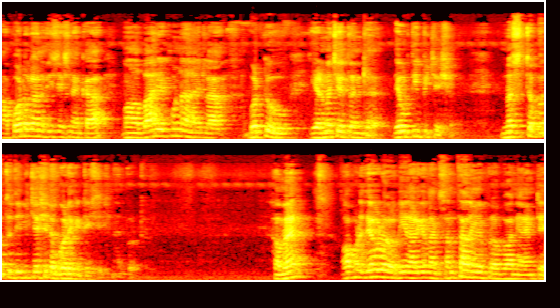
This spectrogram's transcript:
ఆ ఫోటోలో తీసేసినాక మా భార్య కూడా ఇట్లా బొట్టు ఎడమ చేతితో ఇట్లా దేవుడు తీపిచ్చేసాడు. నష్ట పొత్తు తీపిచ్చేసి ఇట్లా గోడ కట్టేసేసిన బొట్టు. హమే అప్పుడు దేవుడు నేను అడిగిన నాకు సంతానం ఏ ప్రభా అని అంటే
